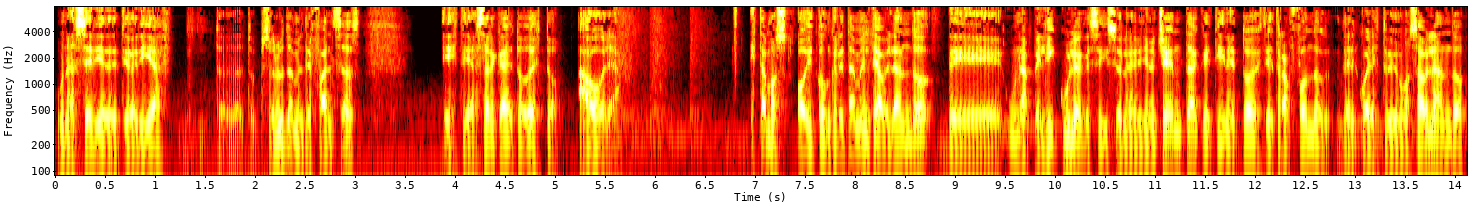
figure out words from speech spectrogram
una serie de teorías absolutamente falsas este, acerca de todo esto. Ahora, estamos hoy concretamente hablando de una película que se hizo en el año 80, que tiene todo este trasfondo del cual estuvimos hablando.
